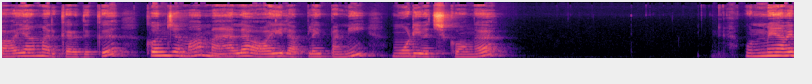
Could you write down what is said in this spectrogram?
காயாமல் இருக்கிறதுக்கு கொஞ்சமாக மேலே ஆயில் அப்ளை பண்ணி மூடி வச்சுக்கோங்க. உண்மையாகவே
